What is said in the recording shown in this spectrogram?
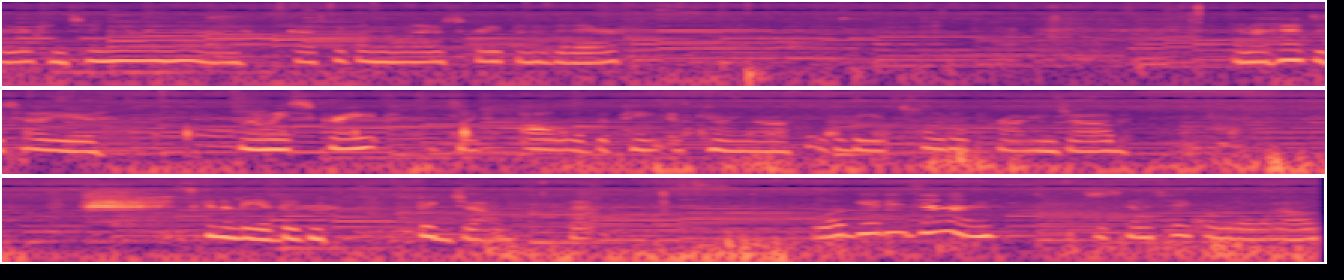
They're continuing on. Scott's up on the ladder scraping over there. And I have to tell you, when we scrape, it's like all of the paint is coming off. It'll be a total prime job. It's gonna be a big, big job, but we'll get it done. It's just gonna take a little while.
